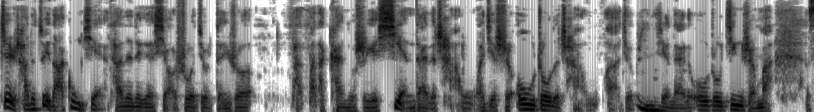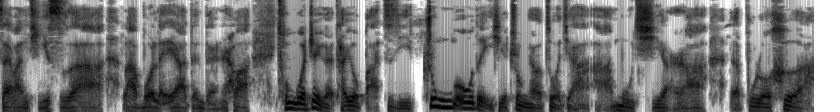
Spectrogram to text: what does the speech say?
这是他的最大贡献。他的这个小说就等于说。把把它看作是一个现代的产物，而且是欧洲的产物啊，就现代的欧洲精神嘛，塞万提斯啊、拉伯雷啊等等，是吧？通过这个，他又把自己中欧的一些重要作家啊，穆齐尔啊、呃布洛赫啊，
